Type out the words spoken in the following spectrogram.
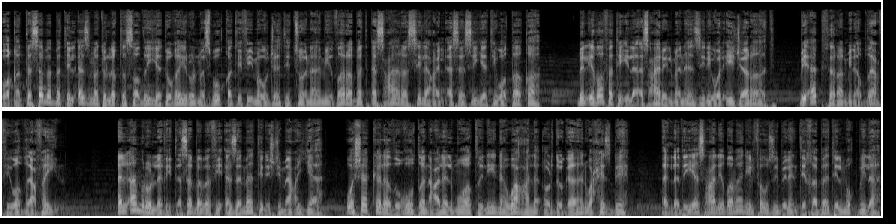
وقد تسببت الأزمة الاقتصادية غير المسبوقة في موجات تسونامي ضربت أسعار السلع الأساسية والطاقة بالإضافة إلى أسعار المنازل والإيجارات بأكثر من الضعف والضعفين. الأمر الذي تسبب في أزمات اجتماعية وشكل ضغوطا على المواطنين وعلى أردوغان وحزبه الذي يسعى لضمان الفوز بالانتخابات المقبلة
